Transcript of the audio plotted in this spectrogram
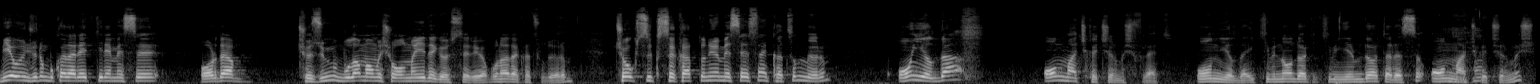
Bir oyuncunun bu kadar etkilemesi orada çözümü bulamamış olmayı da gösteriyor. Buna da katılıyorum. Çok sık sakatlanıyor meselesine katılmıyorum. 10 yılda 10 maç kaçırmış Fred. 10 yılda 2014-2024 arası 10 maç kaçırmış.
